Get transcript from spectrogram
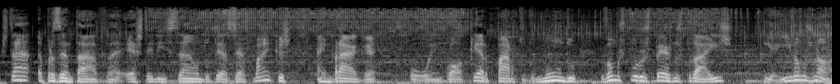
Está apresentada esta edição do TSF Bikes em Braga ou em qualquer parte do mundo. Vamos pôr os pés nos pedais e aí vamos nós.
